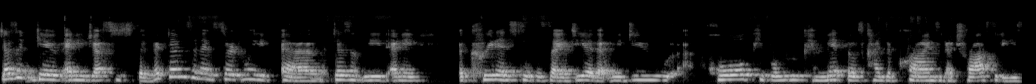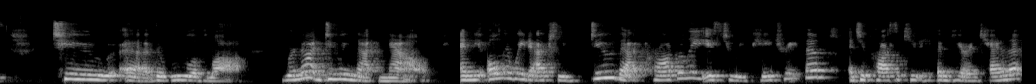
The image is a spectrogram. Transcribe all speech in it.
doesn't give any justice to the victims, and it certainly uh, doesn't lead any uh, credence to this idea that we do hold people who commit those kinds of crimes and atrocities to uh, the rule of law. We're not doing that now. And the only way to actually do that properly is to repatriate them and to prosecute them here in Canada.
